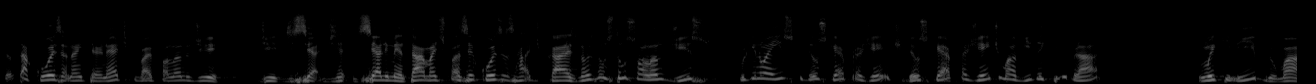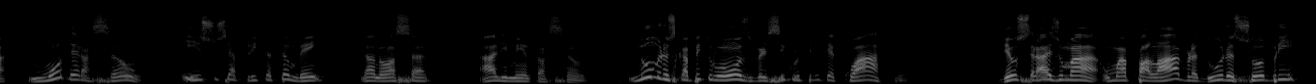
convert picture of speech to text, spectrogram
tanta coisa na internet que vai falando de, de, de, se, de se alimentar, mas de fazer coisas radicais. Nós não estamos falando disso, porque não é isso que Deus quer para a gente. Deus quer para a gente uma vida equilibrada, um equilíbrio, uma moderação, e isso se aplica também na nossa alimentação. Números capítulo 11, versículo 34, Deus traz uma, uma palavra dura sobre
